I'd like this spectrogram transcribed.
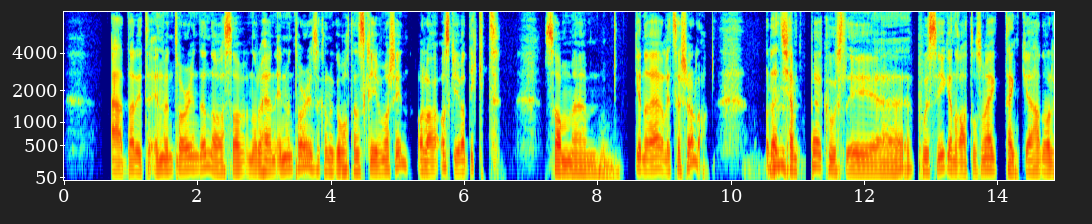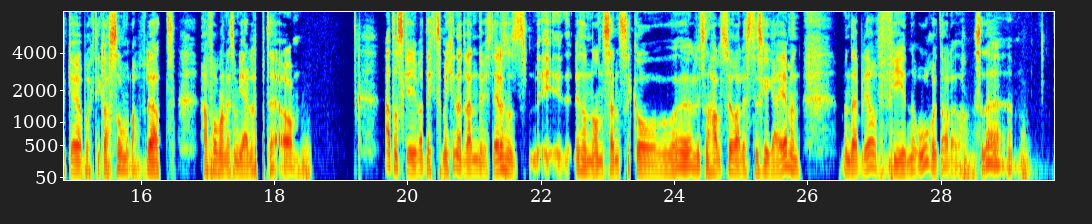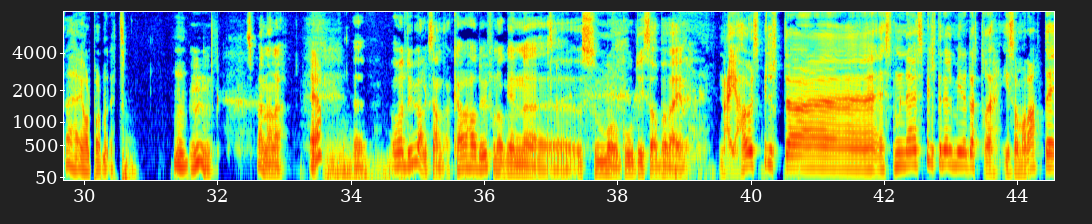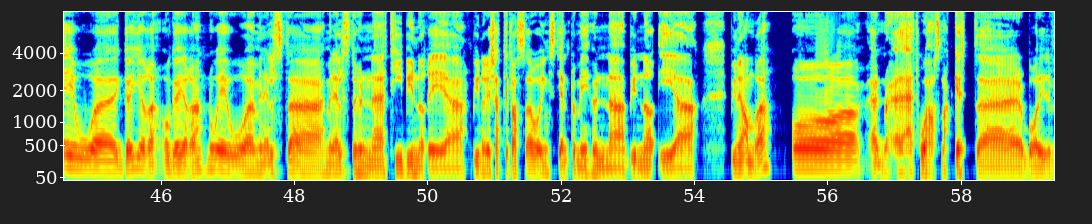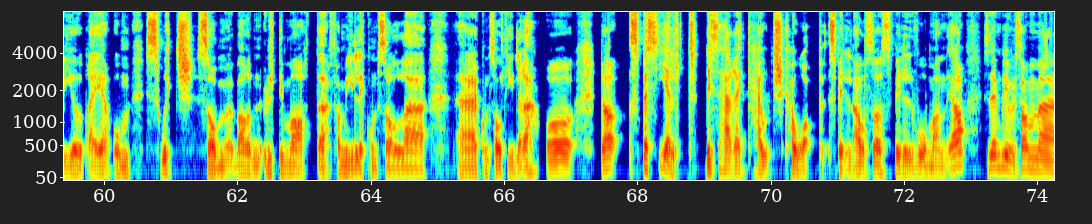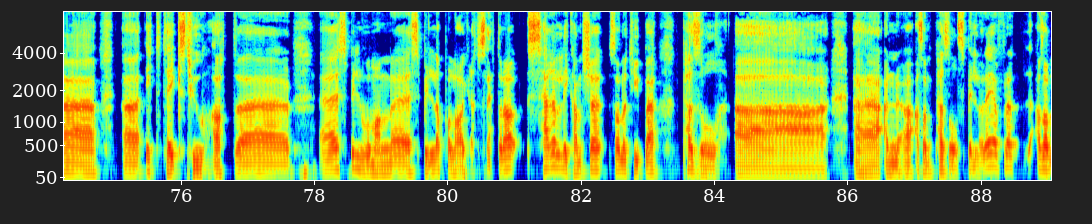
adde de til inventoryen din. Da. Så når du har en inventory, så kan du gå bort til en skrivemaskin og, la, og skrive dikt som eh, genererer litt seg sjøl, da. Og det er et kjempekoselig eh, poesigenerator som jeg tenker hadde vært gøy å bruke i klasserommet. da, fordi at her får man liksom hjelp til å ja, til å skrive et dikt som ikke nødvendigvis Det er sånn, litt sånn nonsensical, eh, litt sånn halvsurrealistiske greier, men, men det blir fine ord ut av det. da. Så det, det har jeg holdt på med litt. Mm, spennende. Ja. Eh, Og du Alexander, hva har du for noen uh, smågodiser på veien? Nei, jeg har jo spilt eh, Jeg sp- jeg har spilt en del mine døtre i sommer, da. Det er jo eh, gøyere og gøyere. Nå er jo eh, min eldste Min eldste hun ti, begynner i, begynner i sjette klasse, og yngstejenta mi begynner i, begynner i andre. Og jeg, jeg tror jeg har snakket eh, både i det vide og det brede om Switch som bare den ultimate familiekonsoll eh, konsoll tidligere. Og da spesielt disse her couch co-op-spillene, altså spill hvor man Ja, så det blir vel som eh, uh, It Takes Two. At eh, eh, spill hvor man eh, spiller på lag, rett og slett. Og da særlig kanskje sånne type puzzle eh, eh, eh, Altså en puzzle-spill. Og det er jo fordi Altså,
